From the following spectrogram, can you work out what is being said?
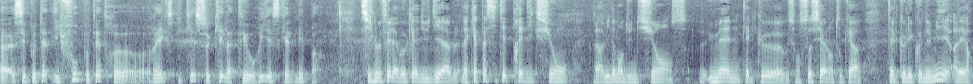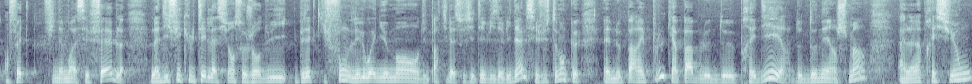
Euh, c'est peut-être, il faut peut-être euh, réexpliquer ce qu'est la théorie et ce qu'elle n'est pas si je me fais l'avocat du diable, la capacité de prédiction, alors évidemment d'une science humaine telle que, ou science sociale en tout cas, telle que l'économie, elle est en fait finalement assez faible. La difficulté de la science aujourd'hui, peut-être qui fonde l'éloignement d'une partie de la société vis-à-vis d'elle, c'est justement qu'elle ne paraît plus capable de prédire, de donner un chemin. Elle a l'impression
